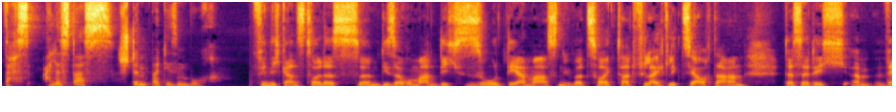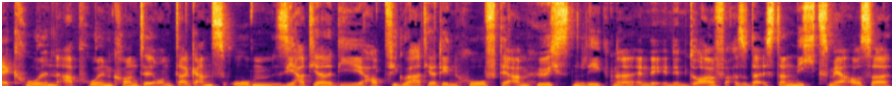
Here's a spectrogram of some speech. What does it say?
das, alles das stimmt bei diesem Buch. Finde ich ganz toll, dass ähm, dieser Roman dich so dermaßen überzeugt hat. Vielleicht liegt es ja auch daran, dass er dich ähm, wegholen, abholen konnte und da ganz oben, sie hat ja, die Hauptfigur hat ja den Hof, der am höchsten liegt, ne, in, in dem Dorf. Also da ist dann nichts mehr außer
